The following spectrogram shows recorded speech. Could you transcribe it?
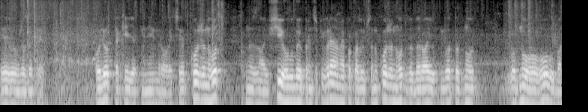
я його вже закрив. Польот такий, як мені подобається. Кожен год, не знаю, всі голуби, в принципі, время показуються, ну кожен год вибираю от одного, одного голуба.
